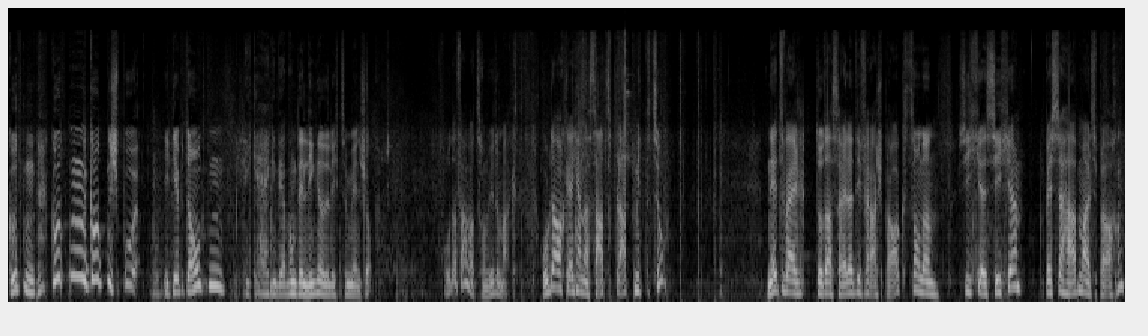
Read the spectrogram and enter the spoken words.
guten, guten, guten Spur. Ich gebe da unten, liege Eigenwerbung, den Link natürlich zu mir in den Shop. Oder auf Amazon, wie du magst. Hol da auch gleich ein Ersatzblatt mit dazu. Nicht, weil du das relativ rasch brauchst, sondern sicher ist sicher. Besser haben als brauchen.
